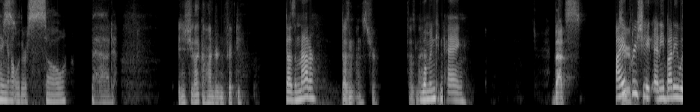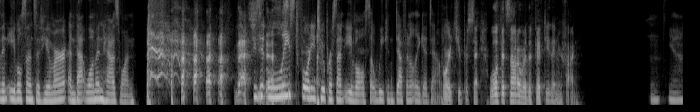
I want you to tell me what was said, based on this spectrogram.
to hang out with her so bad. Isn't she like 150? Doesn't matter. Doesn't that's true. Doesn't matter. Woman can hang. That's I appreciate anybody with an evil sense of humor, and that woman has one. that's She's at least 42% evil, so we can definitely get down. 42%. Well, if it's not over the 50, then you're fine. Mm, Yeah.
